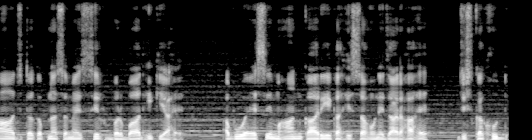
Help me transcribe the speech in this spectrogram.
आज तक अपना समय सिर्फ़ बर्बाद ही किया है। अब वो ऐसे महान कार्य का हिस्सा होने जा रहा है, जिसका खुद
